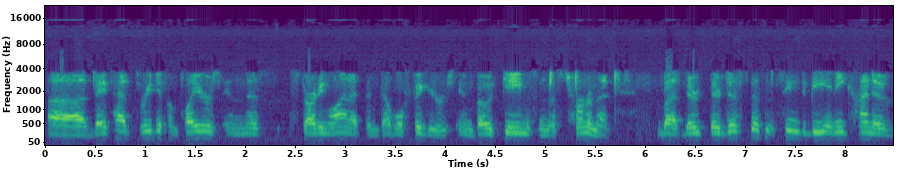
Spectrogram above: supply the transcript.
Uh, they've had three different players in this starting lineup in double figures in both games in this tournament, but there there just doesn't seem to be any kind of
